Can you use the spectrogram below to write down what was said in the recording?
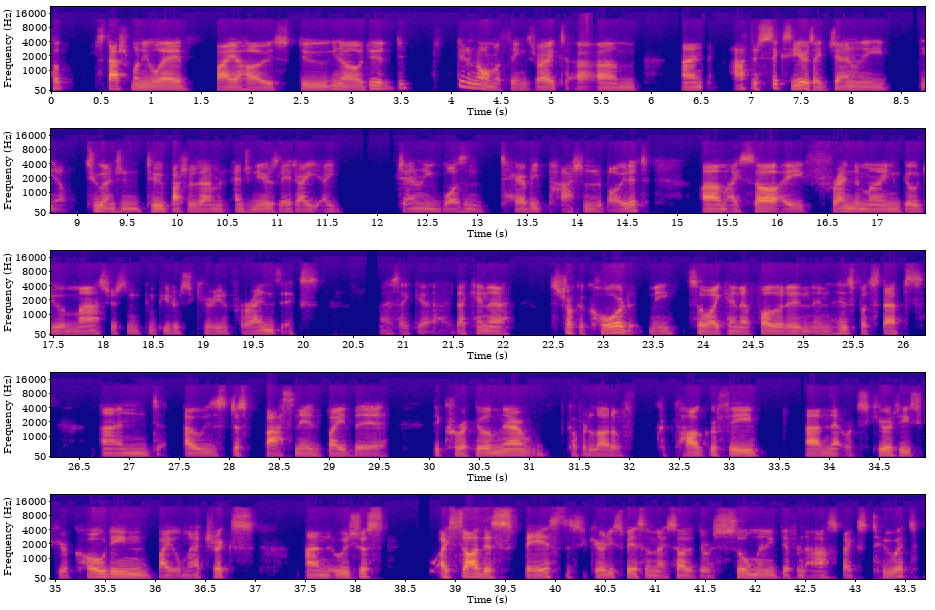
put stash money away, buy a house, do you know, do do, do the normal things, right? Um, and after six years, I generally, you know, two engine, two bachelor's engineers later, I, I generally wasn't terribly passionate about it. Um, I saw a friend of mine go do a master's in computer security and forensics. I was like, uh, that kind of struck a chord with me. So I kind of followed in, in his footsteps and I was just fascinated by the the curriculum there. Covered a lot of cryptography, um, network security, secure coding, biometrics, and it was just I saw this space, the security space, and I saw that there were so many different aspects to it,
